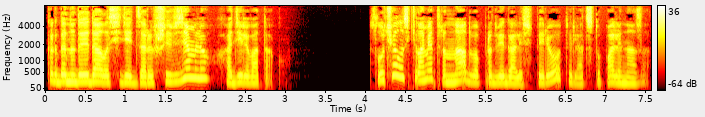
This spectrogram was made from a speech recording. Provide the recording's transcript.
Когда надоедало сидеть зарывшись в землю, ходили в атаку. Случалось, километра на два продвигались вперед или отступали назад.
